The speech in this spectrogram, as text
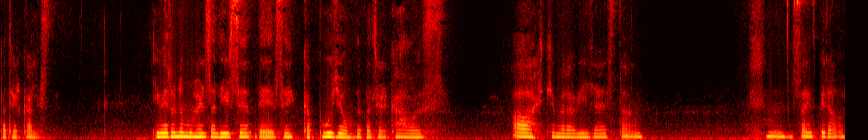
patriarcales. Y ver a una mujer salirse de ese capullo de patriarcado es, ay, qué maravilla, es tan está inspirador.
